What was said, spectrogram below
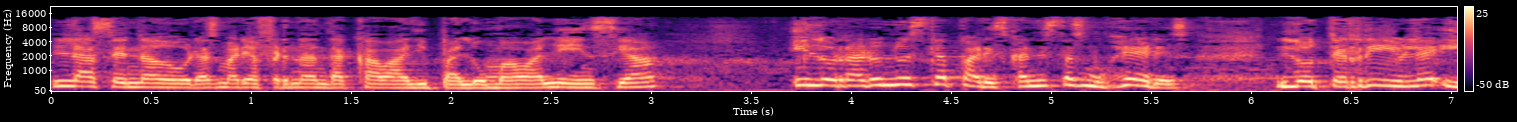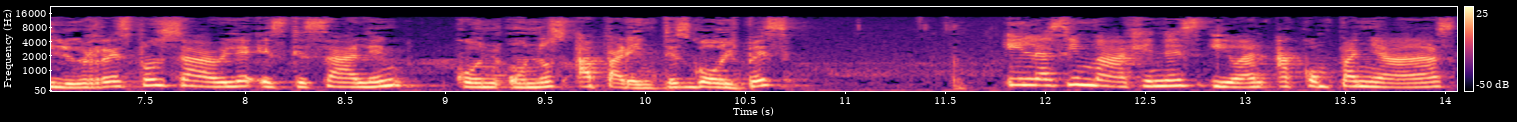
las senadoras María Fernanda Cabal y Paloma Valencia, y lo raro no es que aparezcan estas mujeres. Lo terrible y lo irresponsable es que salen con unos aparentes golpes y las imágenes iban acompañadas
